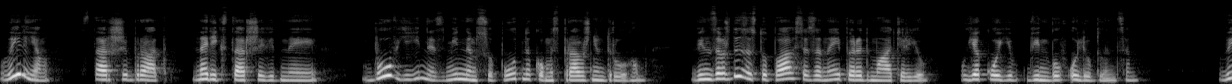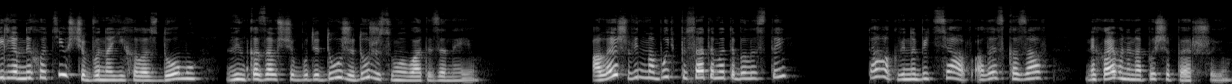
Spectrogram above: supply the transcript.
Вільям, старший брат, на рік старший від неї, був її незмінним супутником і справжнім другом. Він завжди заступався за неї перед матір'ю, у якої він був улюбленцем. Вільям не хотів, щоб вона їхала з дому, він казав, що буде дуже, дуже сумувати за нею. Але ж він, мабуть, писатиме тебе листи? Так, він обіцяв, але сказав, нехай вона напише першою.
